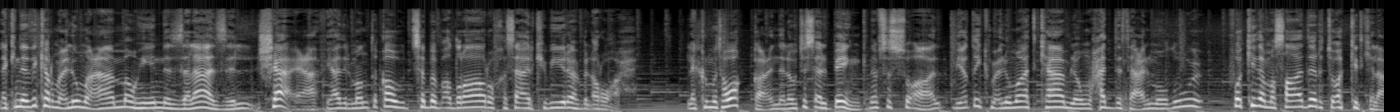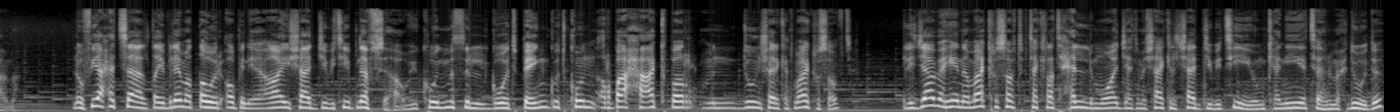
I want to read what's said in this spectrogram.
لكنه ذكر معلومة عامة وهي أن الزلازل شائعة في هذه المنطقة وتسبب أضرار وخسائر كبيرة بالأرواح. لكن المتوقع أنه لو تسأل بينج نفس السؤال بيعطيك معلومات كاملة ومحدثة عن الموضوع وكذا مصادر تؤكد كلامه. لو في أحد سأل طيب ليه ما تطور Open AI شات جي بي تي بنفسها ويكون مثل قوة بينج وتكون أرباحها أكبر من دون شركة مايكروسوفت؟ الإجابة هي إن مايكروسوفت ابتكرت حل لمواجهه مشاكل شات جي بي تي وإمكانيته المحدودة.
